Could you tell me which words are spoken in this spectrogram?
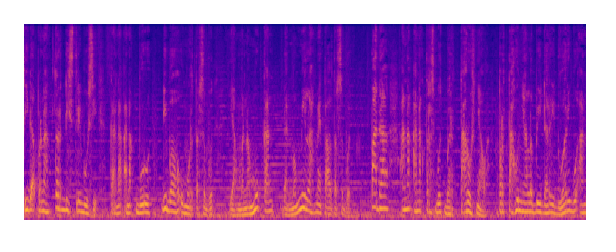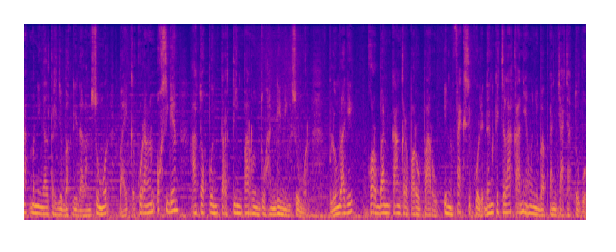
tidak pernah terdistribusi ke anak-anak buruh di bawah umur tersebut yang menemukan dan memilah metal tersebut. Padahal anak-anak tersebut bertaruh nyawa. Per tahunnya lebih dari 2000 anak meninggal terjebak di dalam sumur, baik kekurangan oksigen ataupun tertimpa runtuhan dinding sumur. Belum lagi korban kanker paru-paru, infeksi kulit, dan kecelakaan yang menyebabkan cacat tubuh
